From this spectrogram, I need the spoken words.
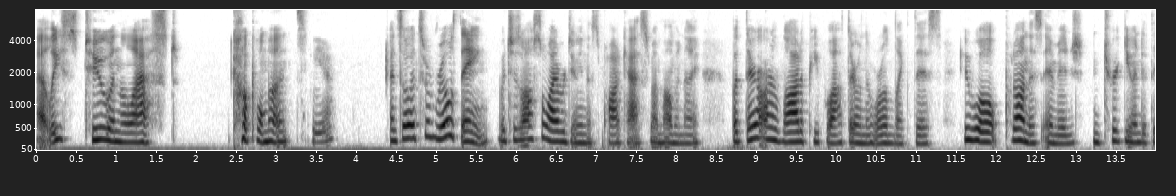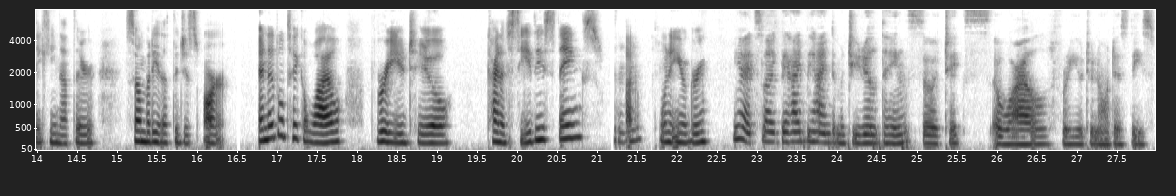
at least two in the last couple months. yeah And so it's a real thing, which is also why we're doing this podcast, my mom and I. But there are a lot of people out there in the world like this who will put on this image and trick you into thinking that they're somebody that they just aren't. And it'll take a while for you to kind of see these things. Mhm. Wouldn't you agree? yeah it's like they hide behind the material things so it takes a while for you to notice these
